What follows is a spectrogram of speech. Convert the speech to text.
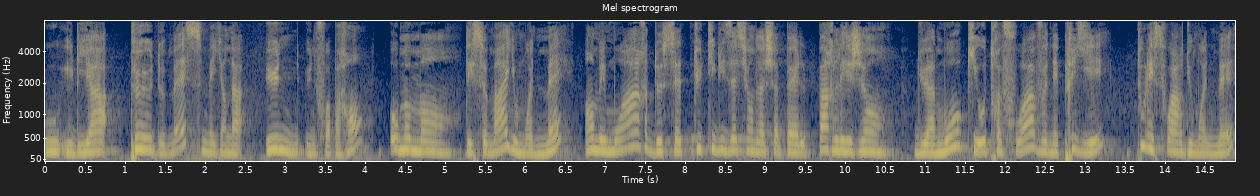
où il y a peu de messes, mais il y en a une une fois par an au moment des semailles, au mois de mai, en mémoire de cette utilisation de la chapelle par les gens du hameau qui autrefois venaient prier tous les soirs du mois de mai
